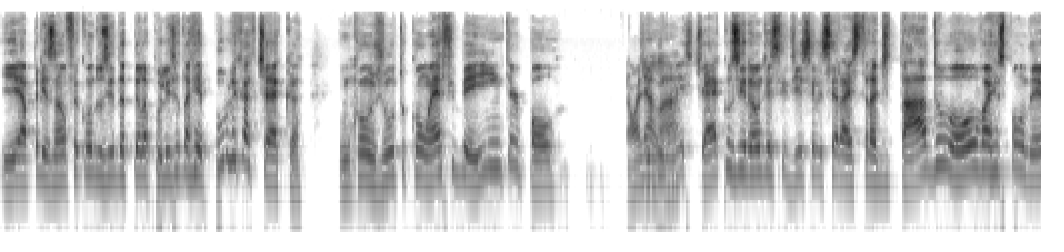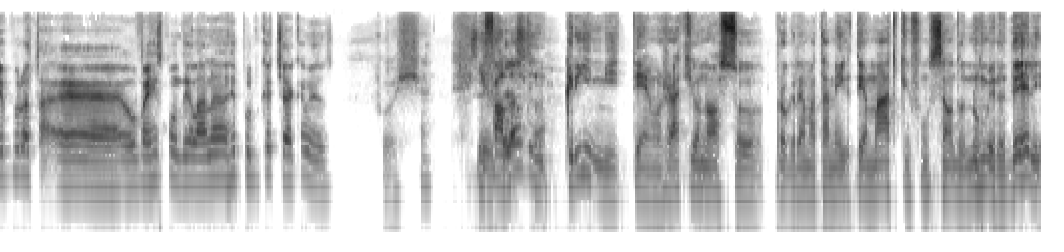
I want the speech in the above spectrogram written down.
E a prisão foi conduzida pela Polícia da República Tcheca, em conjunto com FBI e Interpol. Olha Tribunais lá. tchecos irão decidir se ele será extraditado ou vai responder por é, ou vai responder lá na República Tcheca mesmo. Poxa. e falando em crime, Temo, já que o nosso programa está meio temático em função do número dele,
